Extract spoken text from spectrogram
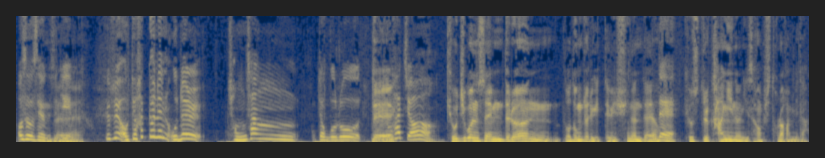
어서 오세요 교수님. 네. 교수님 어떻게 학교는 오늘 정상적으로 네. 등교하죠? 교직원 쌤들은 노동절이기 때문에 쉬는데요. 네. 교수들 강의는 이상 없이 돌아갑니다.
